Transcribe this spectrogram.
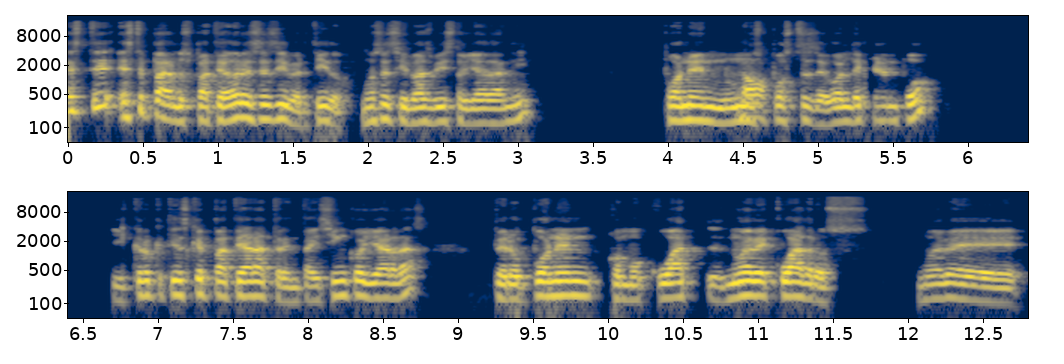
Este, este para los pateadores es divertido. No sé si lo has visto ya, Dani. Ponen unos postes de gol de campo y creo que tienes que patear a 35 yardas, pero ponen como nueve cuadros, nueve,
